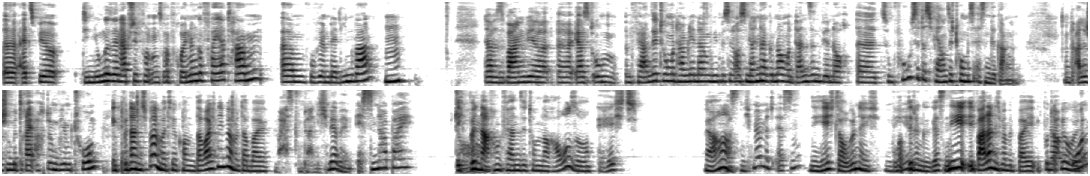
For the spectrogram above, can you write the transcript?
äh, als wir den Junggesellenabschied von unserer Freundin gefeiert haben, ähm, wo wir in Berlin waren, Mhm. da waren wir äh, erst oben im Fernsehturm und haben den da irgendwie ein bisschen auseinandergenommen und dann sind wir noch äh, zum Fuße des Fernsehturmes essen gegangen. Und alle schon mit 3,8 irgendwie im Turm. Ich bin da nicht mehr mit hier gekommen. Da war ich nicht mehr mit dabei. Warst du da nicht mehr beim Essen dabei? Ich Doch. bin nach dem Fernsehturm nach Hause. Echt? Ja. Warst nicht mehr mit Essen? Nee, ich glaube nicht. Wo Nee. habt ihr denn gegessen? Nee, ich war da nicht mehr mit bei. Ich wurde Na, abgeholt.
